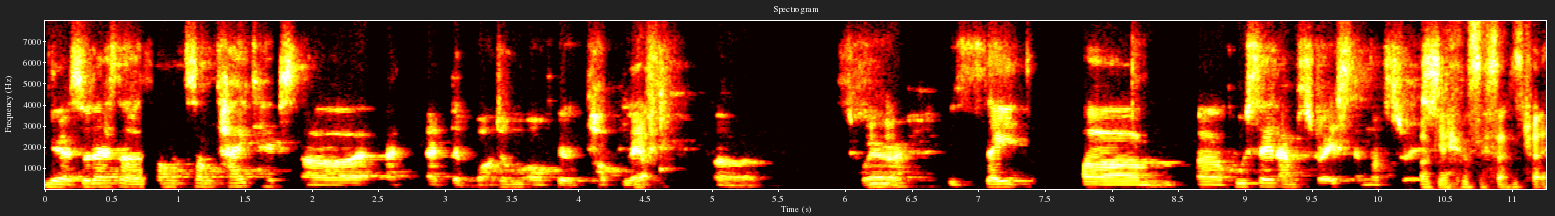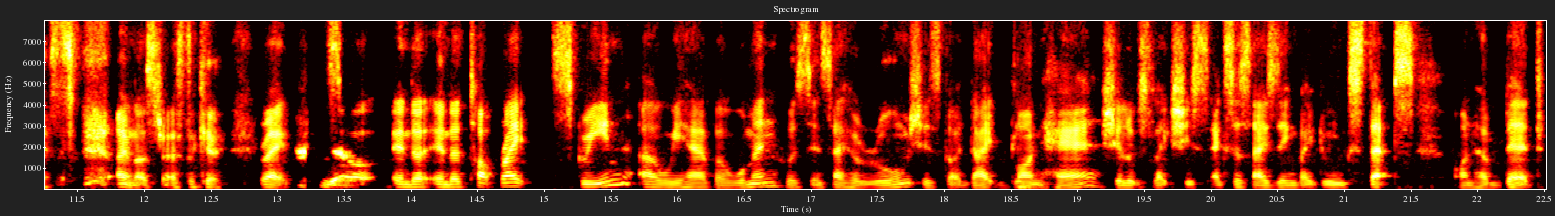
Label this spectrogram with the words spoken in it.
Yeah, so there's uh, some some Thai text uh, at the bottom of the top left uh, square. Mm-hmm. It said, um, uh, "Who said I'm stressed? I'm not stressed." Okay, who says I'm stressed? I'm not stressed. Okay, right. Yeah. So in the in the top right screen, uh, we have a woman who's inside her room. She's got dyed blonde hair. She looks like she's exercising by doing steps on her bed.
